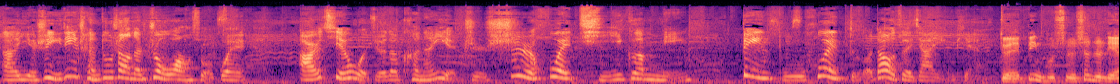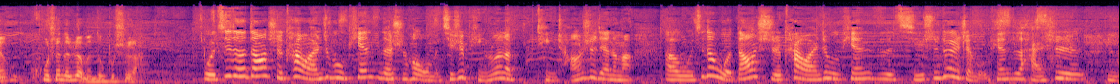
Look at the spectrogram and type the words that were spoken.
呃，也是一定程度上的众望所归，而且我觉得可能也只是会提一个名，并不会得到最佳影片。对，并不是，甚至连呼声的热门都不是了。我记得当时看完这部片子的时候，我们其实评论了挺长时间的嘛。呃，我记得我当时看完这部片子，其实对整部片子还是比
